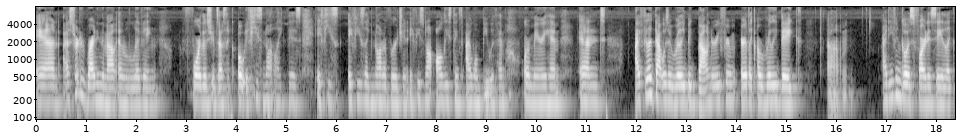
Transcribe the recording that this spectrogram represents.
and I started writing them out and living for those dreams. I was like, oh, if he's not like this, if he's if he's like not a virgin, if he's not all these things, I won't be with him or marry him. And I feel like that was a really big boundary for me, or like a really big. Um, I'd even go as far to say like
